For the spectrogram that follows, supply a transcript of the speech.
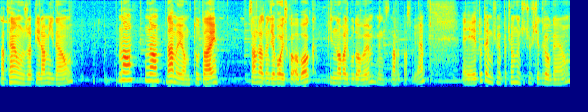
na tęże piramidę. No, no, damy ją tutaj. Sam raz będzie wojsko obok, pilnować budowy, więc nawet pasuje. E, tutaj musimy pociągnąć oczywiście drogę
